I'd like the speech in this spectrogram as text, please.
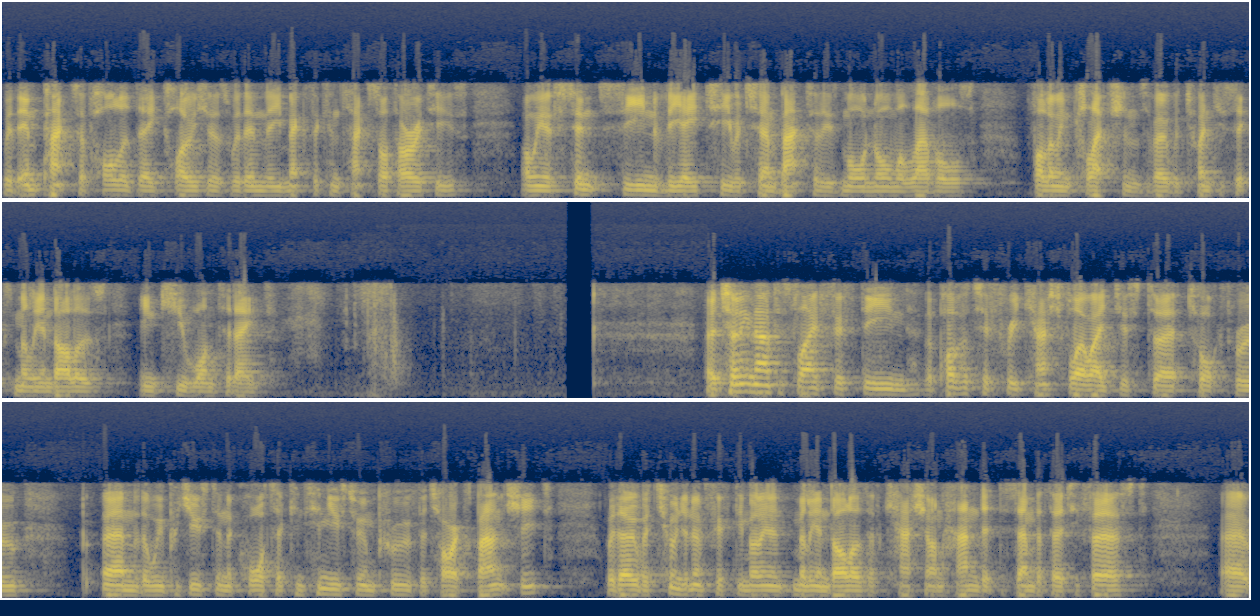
with impacts of holiday closures within the Mexican tax authorities, and we have since seen VAT return back to these more normal levels following collections of over $26 million in Q1 to date. Uh, turning now to slide 15, the positive free cash flow I just uh, talked through um, that we produced in the quarter continues to improve the Torex balance sheet with over $250 million of cash on hand at December 31st, uh,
